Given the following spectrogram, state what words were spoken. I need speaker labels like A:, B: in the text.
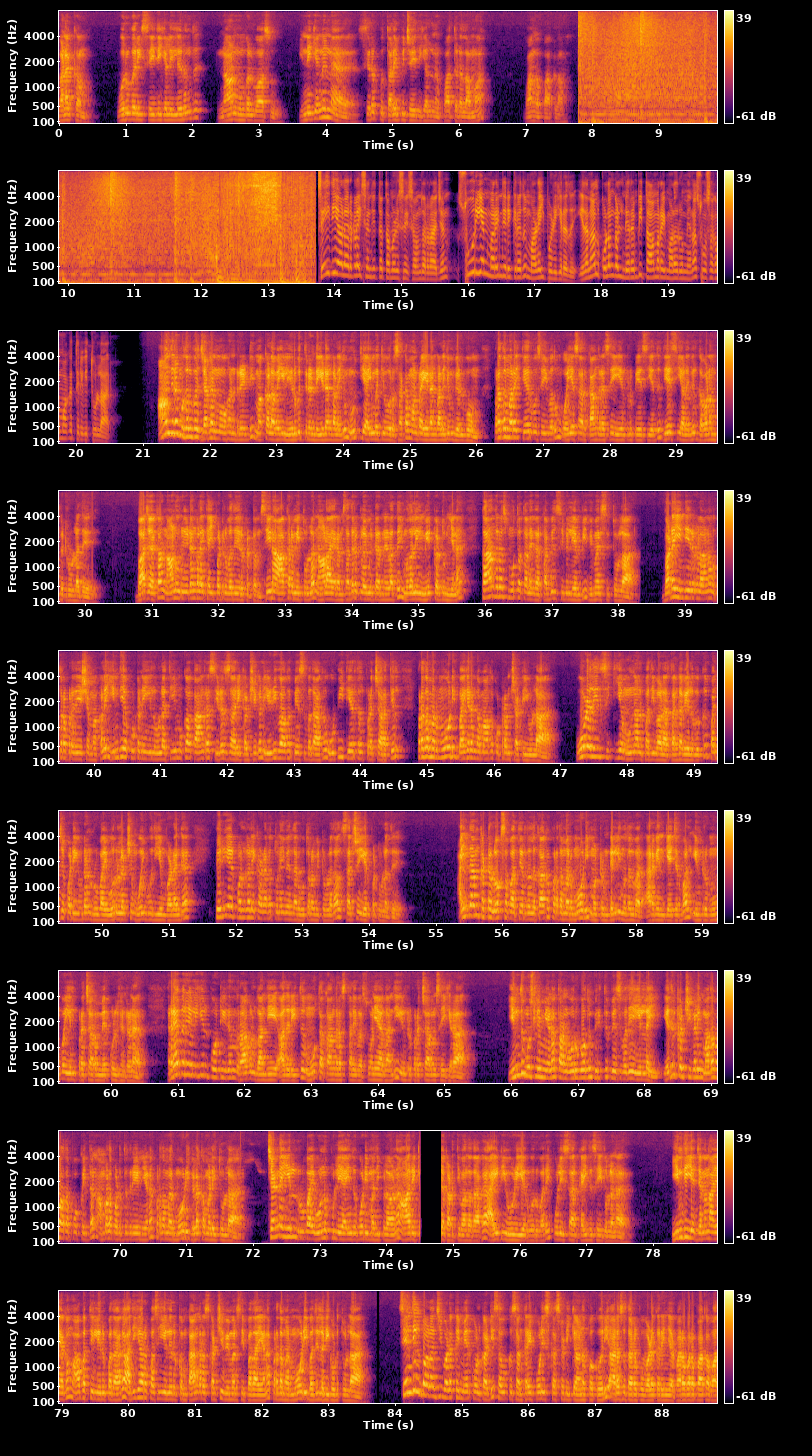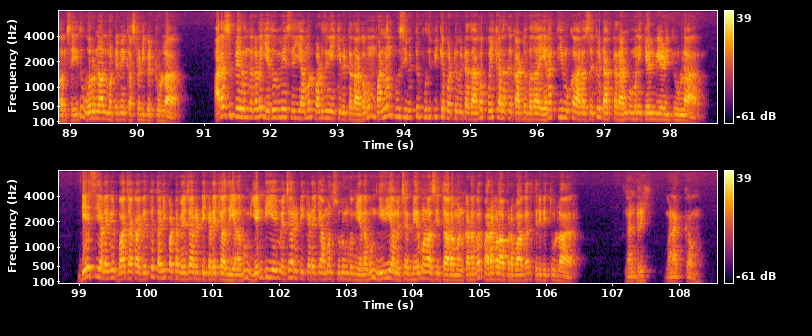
A: வணக்கம். ஒருவரி செய்திகளிலிருந்து நான் உங்கள் வாசு. இன்னைக்கு என்னென்ன சிறப்பு தலைப்புச் செய்திகள்னு பார்த்துடலாமா? வாங்க பார்க்கலாம். செய்தியாளர்களை சந்தித்த தமிழிசை சவுந்தரராஜன் சூரியன் மறைந்திருக்கிறது மழை பொழிகிறது. இதனால் குளங்கள் நிரம்பி தாமரை மலரும் என சூசகமாக தெரிவித்துள்ளார். ஆந்திர முதல்வர் ஜெகன்மோகன் ரெட்டி மக்களவையில் இருபத்தி ரெண்டு இடங்களையும் நூத்தி ஐம்பத்தி ஒரு சட்டமன்ற இடங்களையும் வெல்வோம். பிரதமரை தேர்வு செய்வதும் ஒய்எஸ்ஆர் காங்கிரசே என்று பேசியது தேசிய அளவில் கவனம் பெற்றுள்ளது. பாஜக நானூறு இடங்களை கைப்பற்றுவது இருக்கட்டும். சீனா ஆக்கிரமித்துள்ள நாலாயிரம் சதுர கிலோமீட்டர் நிலத்தை முதலில் மீட்கட்டும் என காங்கிரஸ் மூத்த தலைவர் கபில் சிபில் எம்பி விமர்சித்துள்ளார். வட இந்தியர்களான உத்தரப்பிரதேச மக்களை இந்திய கூட்டணியில் உள்ள திமுக காங்கிரஸ் இடதுசாரி கட்சிகள் இழிவாக பேசுவதாக உபி தேர்தல் பிரச்சாரத்தில் பிரதமர் மோடி பகிரங்கமாக குற்றம் சாட்டியுள்ளார். ஊழலில் சிக்கிய முன்னாள் பதிவாளர் தங்கவேலுவுக்கு பஞ்சப்படியுடன் ரூபாய் ஒரு லட்சம் ஓய்வூதியம் வழங்க பெரியார் பல்கலைக்கழக துணைவேந்தர் உத்தரவிட்டுள்ளதால் சர்ச்சை ஏற்பட்டுள்ளது. ஐந்தாம் கட்ட லோக்சபா தேர்தலுக்காக பிரதமர் மோடி மற்றும் டெல்லி முதல்வர் அரவிந்த் கெஜ்ரிவால் இன்று மும்பையில் பிரச்சாரம் மேற்கொள்கின்றனர். ரேபரேலியில் போட்டியிடும் ராகுல் காந்தியை ஆதரித்து மூத்த காங்கிரஸ் தலைவர் சோனியா காந்தி இன்று பிரச்சாரம் செய்கிறார். இந்து முஸ்லிம் என தான் ஒருபோதும் பிரித்து பேசுவதே இல்லை. எதிர்க்கட்சிகளின் மதவாத போக்கைத்தான் அமலப்படுத்துகிறேன் என பிரதமர் மோடி விளக்கம் அளித்துள்ளார் சென்னையில் ரூபாய் ஒன்று புள்ளி ஐந்து கோடி மதிப்பிலான ஆறு கடத்தி வந்ததாக ஐடி ஊழியர் ஒருவரை போலீசார் கைது செய்துள்ளனர். இந்திய ஜனநாயகம் ஆபத்தில் இருப்பதாக அதிகார பசியில் இருக்கும் காங்கிரஸ் கட்சி விமர்சிப்பதா என பிரதமர் மோடி பதிலடி கொடுத்துள்ளார். செந்தில் பாலாஜி வழக்கை மேற்கோள் காட்டி சவுக்கு சங்கரை போலீஸ் கஸ்டடிக்கு அனுப்ப கோரி அரசு தரப்பு வழக்கறிஞர் பரபரப்பாக வாதம் செய்து ஒரு நாள் மட்டுமே கஸ்டடி பெற்றுள்ளார். அரசு பேருந்துகளை எதுவுமே செய்யாமல் பழுது நீக்கிவிட்டதாகவும் வண்ணம் பூசிவிட்டு புதுப்பிக்கப்பட்டு விட்டதாக பொய்க்கணக்கு காட்டுவதா என திமுக அரசுக்கு டாக்டர் அன்புமணி கேள்வி எழுப்பியுள்ளார். தேசிய அளவில் பாஜகவிற்கு தனிப்பட்ட மெஜாரிட்டி கிடைக்காது எனவும் என்டிஏ மெஜாரிட்டி கிடைக்காமல் சுருங்கும் எனவும் நிதி அமைச்சர் நிர்மலா சீதாராமன் கணவர் பரகலா பிரபாகர் தெரிவித்துள்ளார். நன்றி வணக்கம்.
